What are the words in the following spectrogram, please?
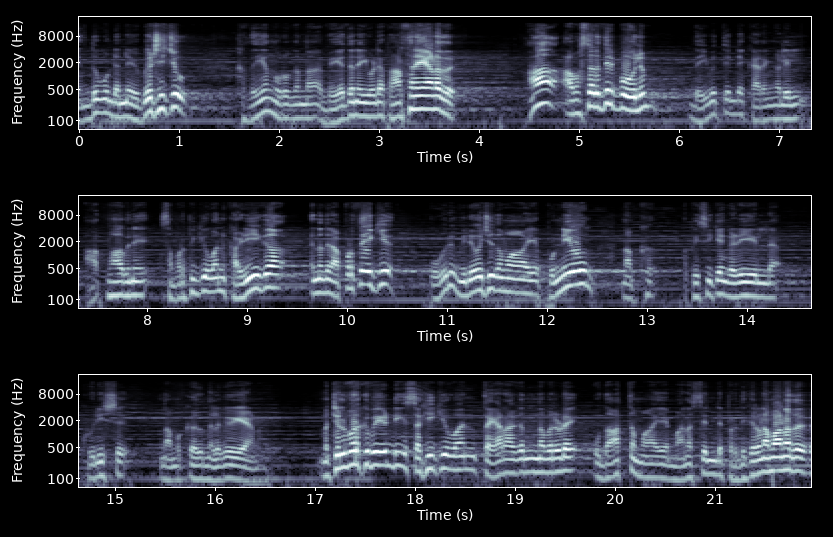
എന്തുകൊണ്ട് എന്നെ ഉപേക്ഷിച്ചു? ഹൃദയം നുറുങ്ങുന്ന വേദനയുടെ പ്രാർത്ഥനയാണത്. ആ അവസരത്തിൽ പോലും ദൈവത്തിന്റെ കരങ്ങളിൽ ആത്മാവിനെ സമർപ്പിക്കുവാൻ കഴിയുക എന്നതിനപ്പുറത്തേക്ക് ഒരു വിരോചിതമായ പുണ്യവും നമുക്ക് അഭ്യസിക്കാൻ കഴിയില്ല. കുരിശ് നമുക്കത് നൽകുകയാണ്. മറ്റുള്ളവർക്ക് വേണ്ടി സഹിക്കുവാൻ തയ്യാറാകുന്നവരുടെ ഉദാത്തമായ മനസ്സിന്റെ പ്രതികരണമാണത്.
